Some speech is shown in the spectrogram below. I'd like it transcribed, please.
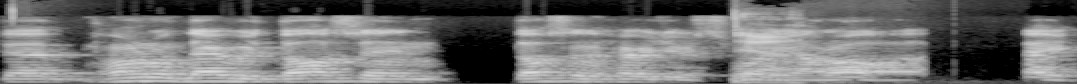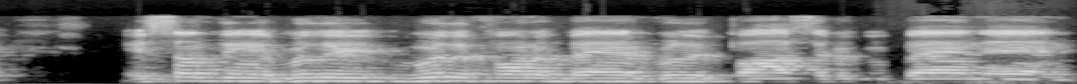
the home run derby doesn't doesn't hurt your swing yeah. at all. Like it's something really really fun to band, really positive to band, and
